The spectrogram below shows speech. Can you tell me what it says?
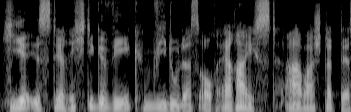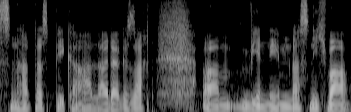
hier ist der richtige Weg, wie du das auch erreichst. Aber stattdessen hat das BKA leider gesagt, ähm, wir nehmen das nicht wahr.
